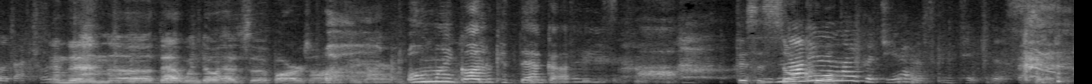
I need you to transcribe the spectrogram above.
know was actually. And then uh, that window has uh, bars on it, big iron. Oh my god, look at that, guys. This is so Not cool. even my pajamas can take this.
